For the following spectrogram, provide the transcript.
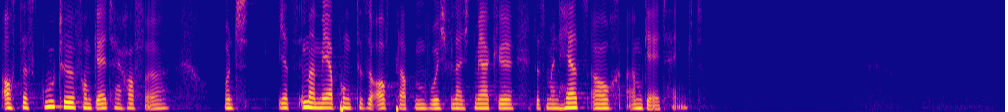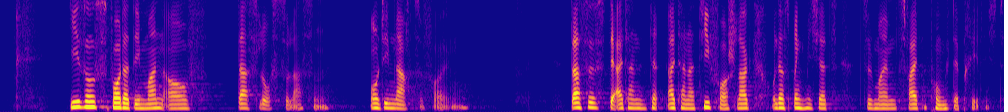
auch das Gute vom Geld erhoffe und jetzt immer mehr Punkte so aufplappen, wo ich vielleicht merke, dass mein Herz auch am Geld hängt. Jesus fordert den Mann auf, das loszulassen und ihm nachzufolgen. Das ist der Alternativvorschlag und das bringt mich jetzt zu meinem zweiten Punkt der Predigt.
